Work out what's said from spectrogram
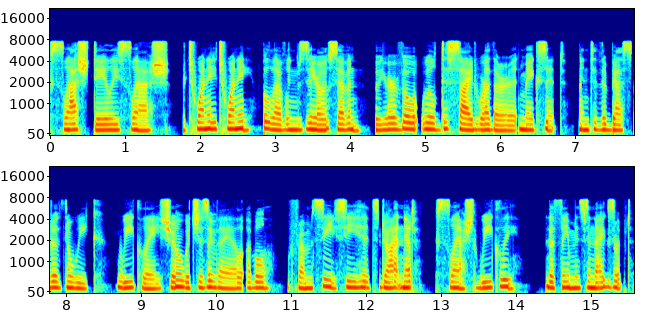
slash daily slash 2020 1107. Your vote will decide whether it makes it into the best of the week weekly show which is available from cchits.net slash weekly. The theme is an excerpt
